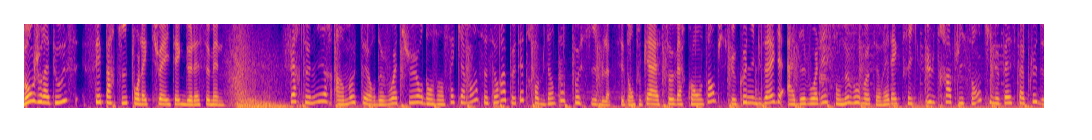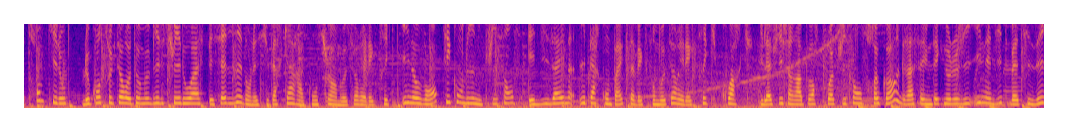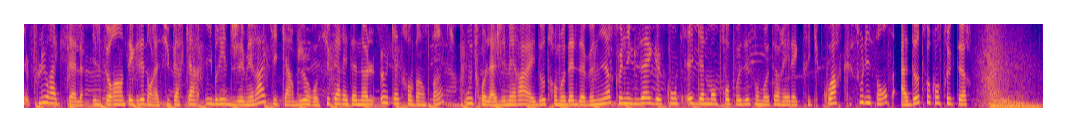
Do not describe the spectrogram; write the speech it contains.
Bonjour à tous, c'est parti pour l'actu high-tech de la semaine. Faire tenir un moteur de voiture dans un sac à main, ce sera peut-être bientôt possible. C'est en tout cas ce vers quoi on tend puisque Koenigsegg a dévoilé son nouveau moteur électrique ultra puissant qui ne pèse pas plus de 30 kg. Le constructeur automobile suédois spécialisé dans les supercars a conçu un moteur électrique innovant qui combine puissance et design hyper compact avec son moteur électrique Quark. Il affiche un rapport poids-puissance record grâce à une technologie inédite baptisée Fluraxial. Il sera intégré dans la supercar hybride Qui carbure au super-éthanol E85. Outre la Gemera et d'autres modèles à venir, Koenigsegg compte également proposer son moteur électrique Quark sous licence à d'autres constructeurs.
